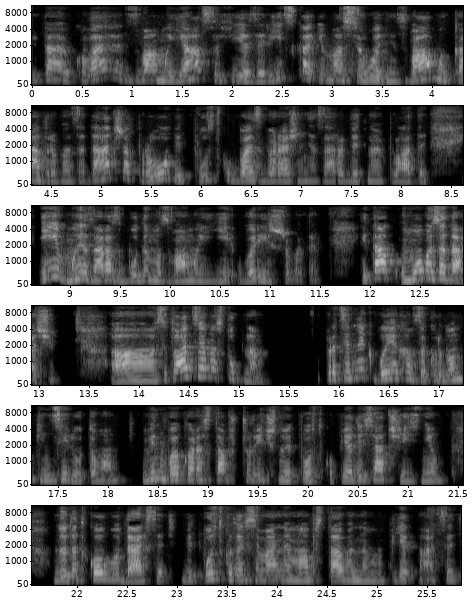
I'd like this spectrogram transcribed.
Вітаю, колеги! З вами я, Софія Заріцька, і в нас сьогодні з вами кадрова задача про відпустку без збереження заробітної плати. І ми зараз будемо з вами її вирішувати. І так, умови задачі. А, Ситуація наступна. Працівник виїхав за кордон в кінці лютого. Він використав щорічну відпустку 56 днів, додатково 10, відпустку за сімейними обставинами 15,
